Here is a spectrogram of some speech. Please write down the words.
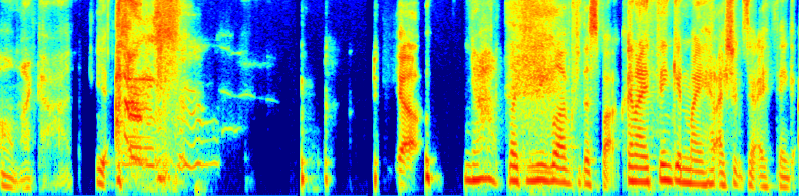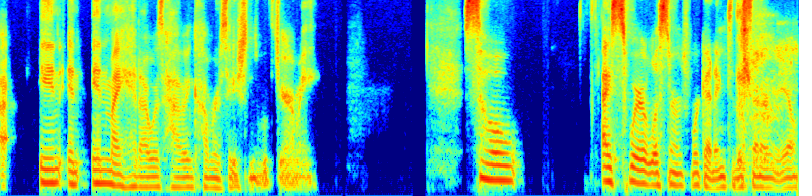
"Oh my god." Yeah. Yeah, Yeah, like you loved this book. and I think in my head, I shouldn't say I think I, in in in my head, I was having conversations with Jeremy. So I swear listeners we're getting to this interview.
